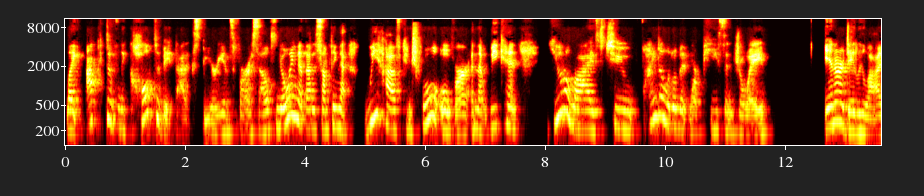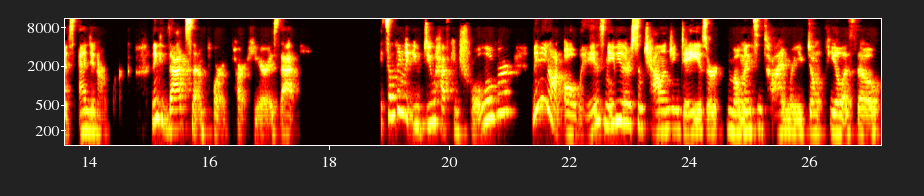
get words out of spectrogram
like actively cultivate that experience for ourselves, knowing that that is something that we have control over and that we can utilize to find a little bit more peace and joy in our daily lives and in our work. I think that's the important part here is that it's something that you do have control over. Maybe not always. Maybe there's some challenging days or moments in time where you don't feel as though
